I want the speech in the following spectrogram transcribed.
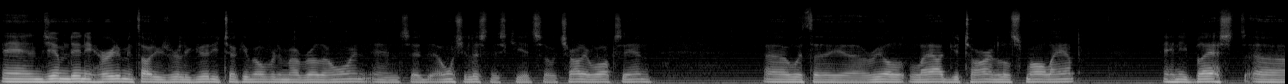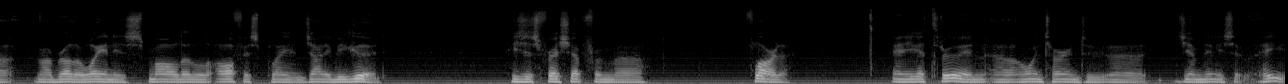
and Jim Denny heard him and thought he was really good. He took him over to my brother Owen and said, "I want you to listen to this kid." So Charlie walks in uh, with a uh, real loud guitar and a little small amp, and he blasts uh, my brother away in his small little office playing Johnny B. Goode. He's just fresh up from uh, Florida and he got through, and uh, Owen turned to uh, Jim. Denny and said, Hey,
